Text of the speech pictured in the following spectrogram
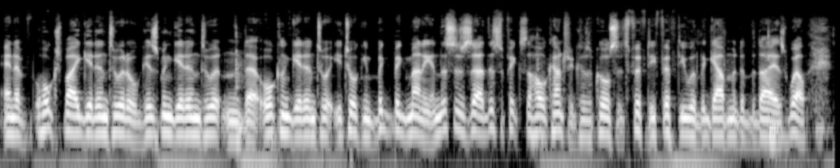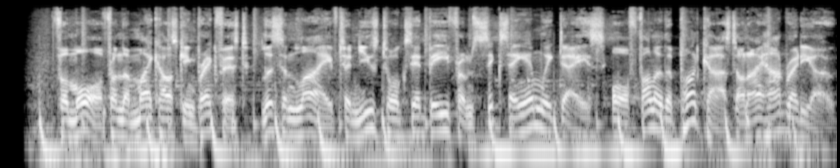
And if Hawke's Bay get into it, or Gisborne get into it, and uh, Auckland get into it, you're talking big, big money. And this is uh, this affects the whole country because, of course, it's 50 50 with the government of the day as well. For more from the Mike Hosking Breakfast, listen live to News Talk ZB from 6 a.m. weekdays or follow the podcast on iHeartRadio.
